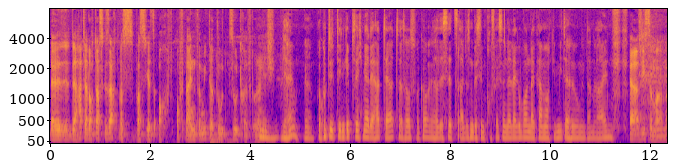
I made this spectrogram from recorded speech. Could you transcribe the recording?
äh, da hat er doch das gesagt, was, was jetzt auch auf deinen Vermieter tut, zutrifft, oder nicht? Hm, ja, ja. Aber gut, den, den gibt es nicht mehr, der hat, der hat das Haus verkauft. Das ist jetzt alles ein bisschen professioneller geworden, da kamen auch die Mieterhöhungen dann rein. Ja, siehst du mal. Ne?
